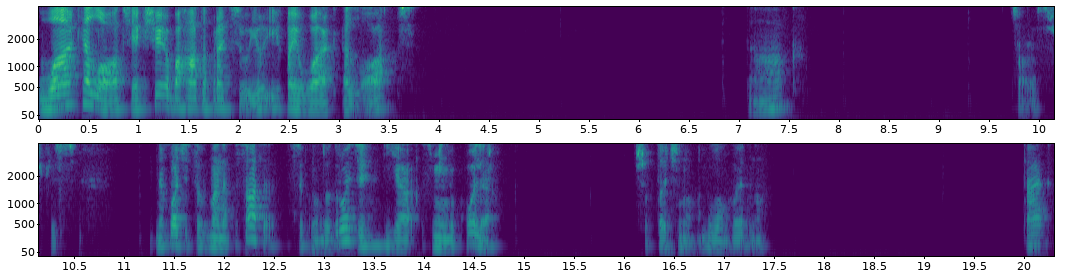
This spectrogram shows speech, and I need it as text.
work a lot, якщо я багато працюю, if I work a lot, Так. Зараз щось. Не хочеться в мене писати. Секунду, друзі. Я зміню колір, щоб точно було видно. Так.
